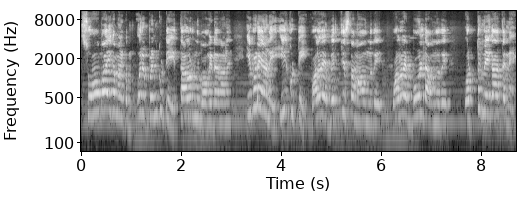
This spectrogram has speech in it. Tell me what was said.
സ്വാഭാവികമായിട്ടും ഒരു പെൺകുട്ടി തളർന്നു പോകേണ്ടതാണ്. ഇവിടെയാണ് ഈ കുട്ടി വളരെ വ്യത്യസ്തമാവുന്നത് വളരെ ബോൾഡ് ആവുന്നത് ഒട്ടും വേഗാതെ തന്നെ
